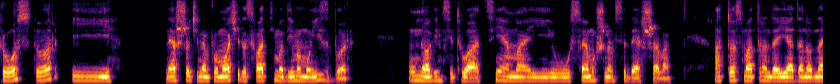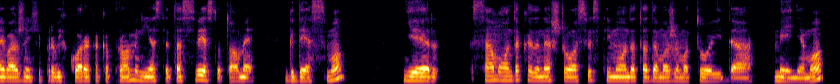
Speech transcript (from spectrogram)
prostor i nešto što će nam pomoći da shvatimo da imamo izbor u mnogim situacijama i u svemu što nam se dešava. A to smatram da je jedan od najvažnijih i prvih koraka ka promeni jeste ta svest o tome gde smo, jer samo onda kada nešto osvestimo, onda tada možemo to i da menjamo,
